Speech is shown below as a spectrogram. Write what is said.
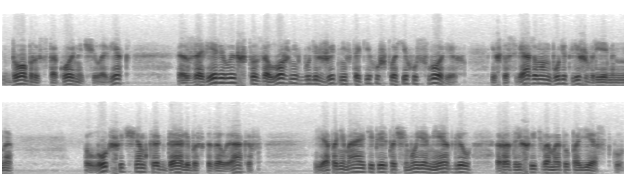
добрый, спокойный человек, заверил их, что заложник будет жить не в таких уж плохих условиях, и что связан он будет лишь временно. «Лучше, чем когда-либо», — сказал Иаков. «Я понимаю теперь, почему я медлил разрешить вам эту поездку.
